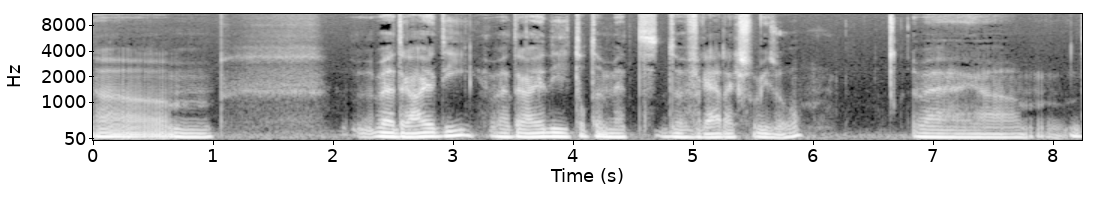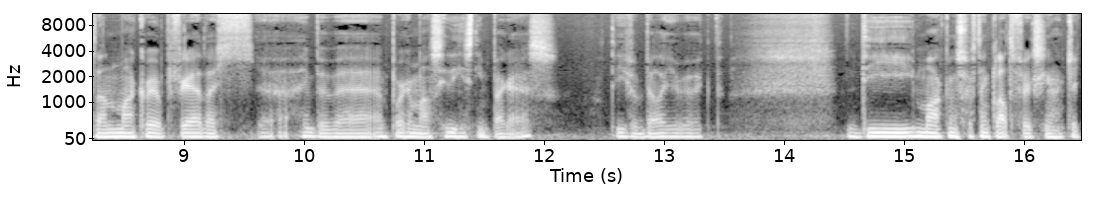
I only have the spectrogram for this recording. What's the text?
Ehm, wij draaien die. Wij draaien die tot en met de vrijdag sowieso. Wij, dan maken wij op vrijdag eh, hebben wij een programmatiedienst in Parijs, die voor België werkt. Die maken een soort van van, kijk, ik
